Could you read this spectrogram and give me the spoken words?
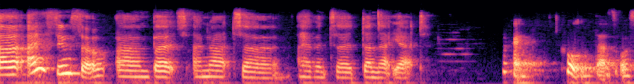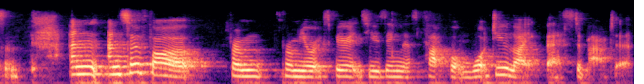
Uh, I assume so, um, but I'm not. Uh, I haven't uh, done that yet. Okay, cool. That's awesome. And and so far, from from your experience using this platform, what do you like best about it?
